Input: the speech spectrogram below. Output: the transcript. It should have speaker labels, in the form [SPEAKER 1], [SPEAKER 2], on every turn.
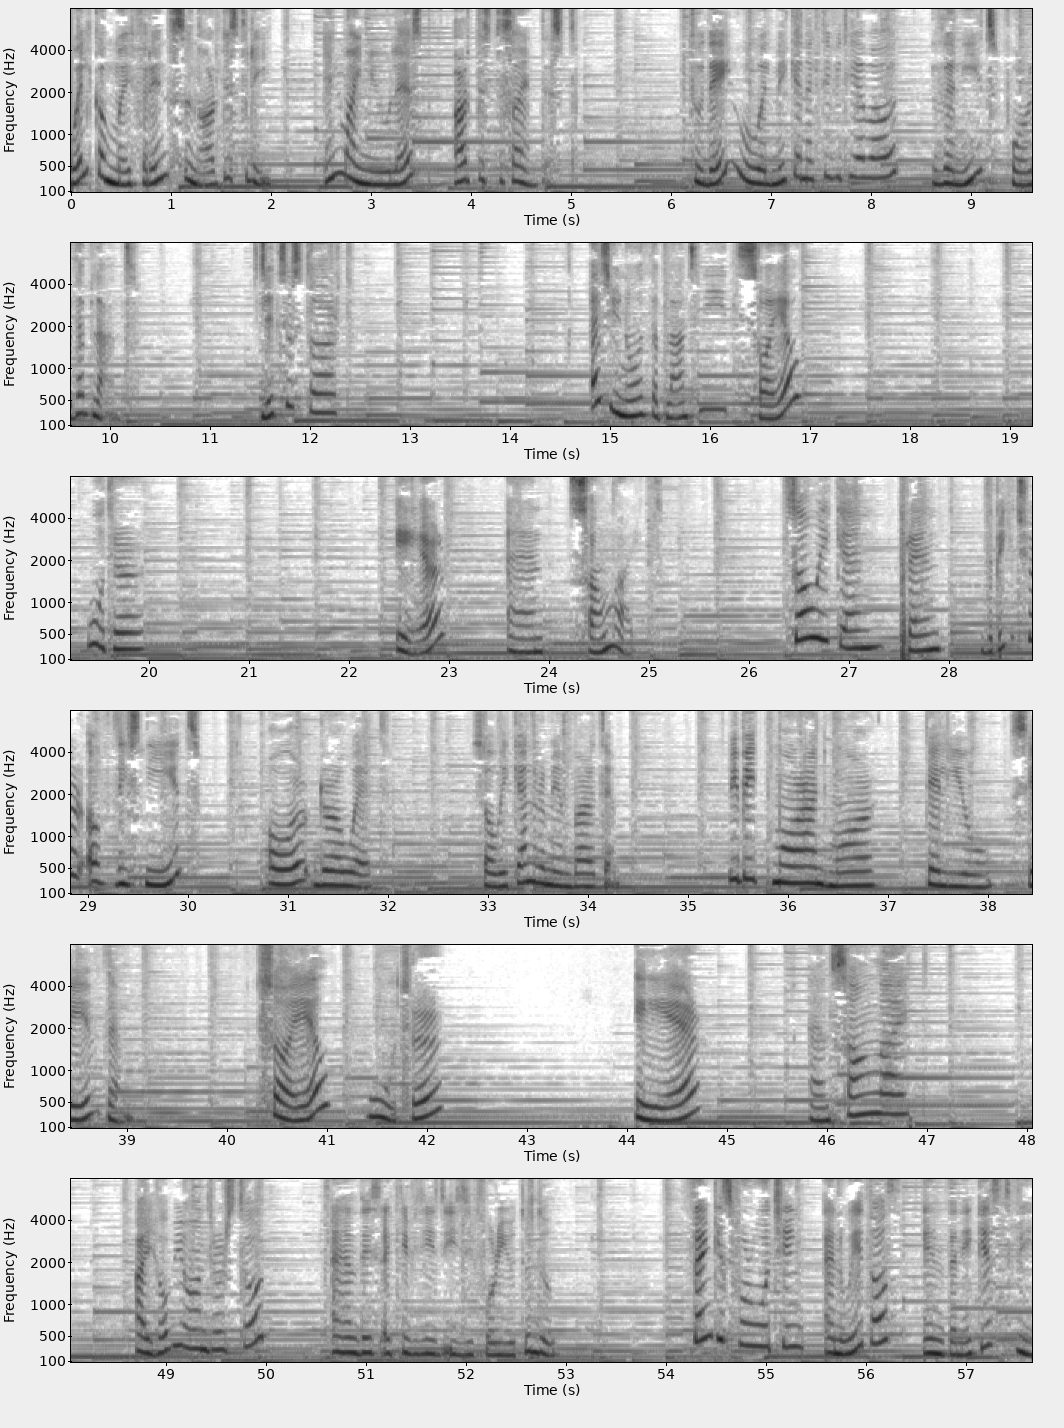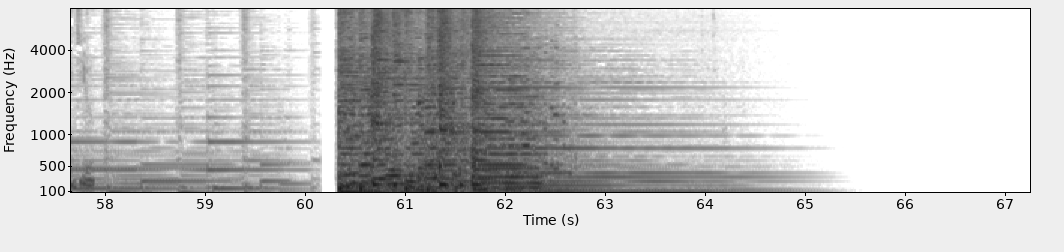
[SPEAKER 1] Welcome my friends in Art Street. In my new list, Artist Scientist. Today we will make an activity about the needs for the plant. Let's start. As you know, the plant needs soil, water, air, and sunlight. So we can print the picture of these needs or draw it so we can remember them. Repeat more and more till you save them. Soil, water, air, and sunlight. I hope you understood and this activity is easy for you to do. Thank Thanks for watching and with us in the next video.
